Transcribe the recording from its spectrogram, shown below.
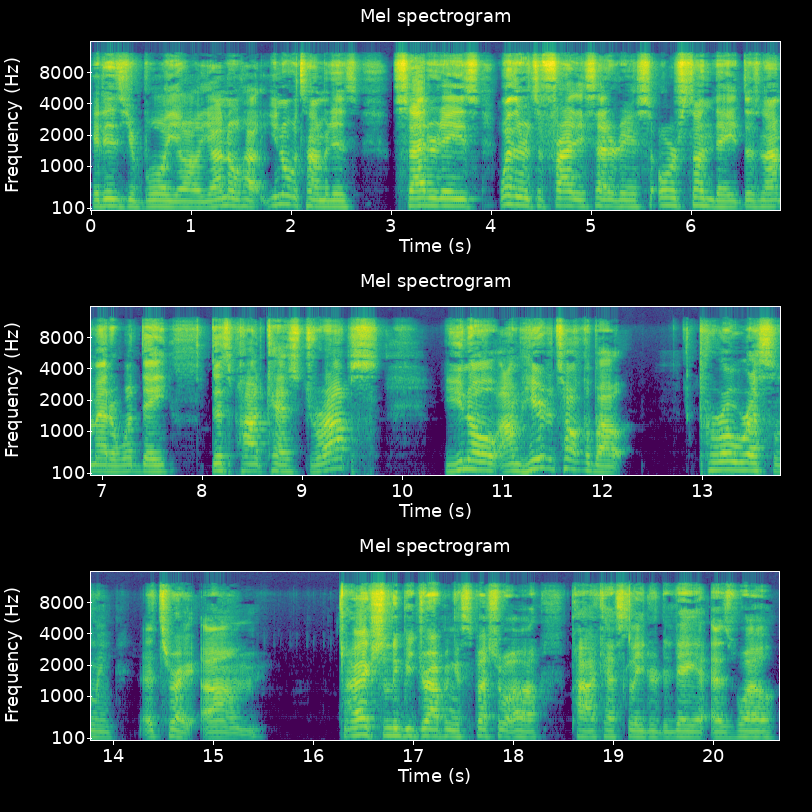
it is your boy, y'all. Y'all know how, you know what time it is. Saturdays, whether it's a Friday, Saturday, or Sunday, it does not matter what day this podcast drops you know, I'm here to talk about pro wrestling. That's right. Um, I'll actually be dropping a special uh podcast later today as well.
